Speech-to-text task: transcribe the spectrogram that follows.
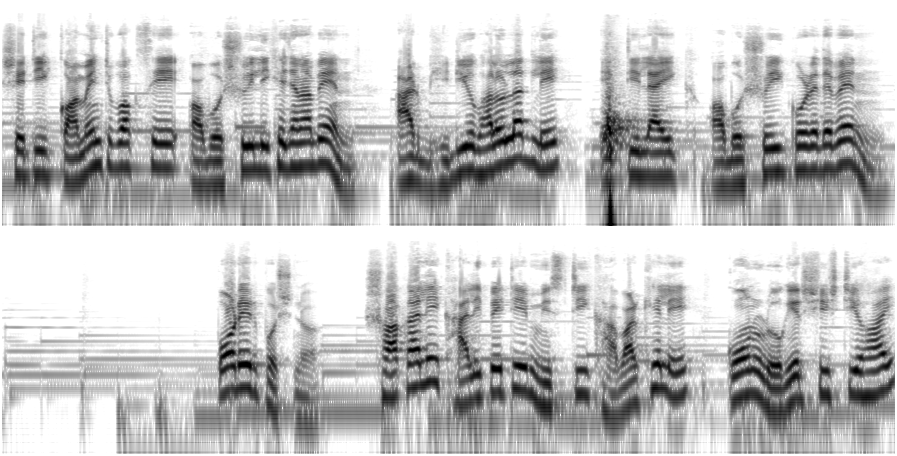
সেটি কমেন্ট বক্সে অবশ্যই লিখে জানাবেন। আর ভিডিও ভালো লাগলে একটি লাইক অবশ্যই করে দেবেন। পরের প্রশ্ন, সকালে খালি পেটে মিষ্টি খাবার খেলে কোন রোগের সৃষ্টি হয়?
